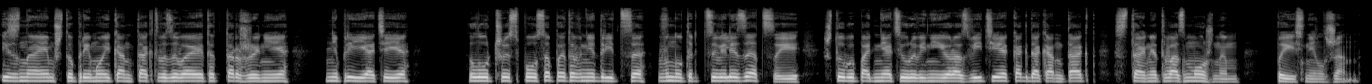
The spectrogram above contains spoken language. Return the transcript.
и знаем, что прямой контакт вызывает отторжение, неприятие, Лучший способ — это внедриться внутрь цивилизации, чтобы поднять уровень ее развития, когда контакт станет возможным», — пояснил Жан.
